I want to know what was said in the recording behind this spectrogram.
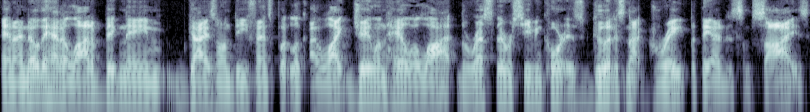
And I know they had a lot of big name guys on defense, but look, I like Jalen Hale a lot. The rest of their receiving corps is good. It's not great, but they added some size.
